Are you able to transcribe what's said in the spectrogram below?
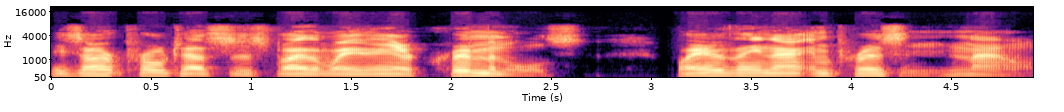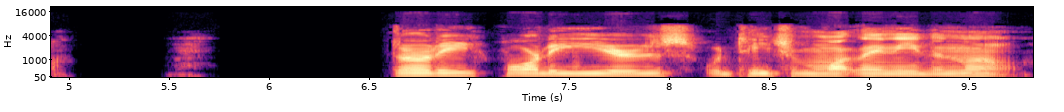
these aren't protesters, by the way, they are criminals. Why are they not in prison now? 30, 40 years would teach them what they need to know.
